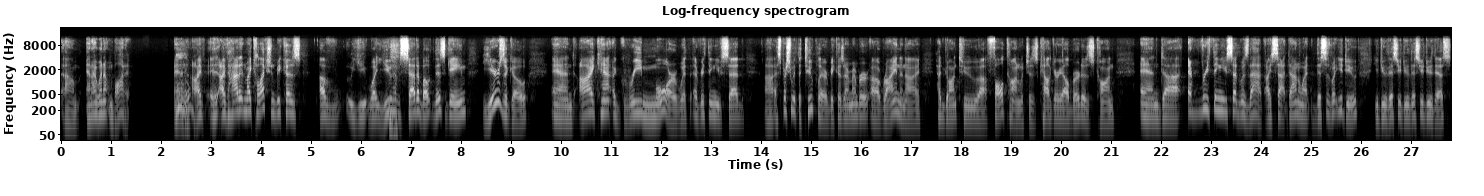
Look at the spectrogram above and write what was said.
um, and I went out and bought it. And I've I've had it in my collection because of you, what you have said about this game years ago, and I can't agree more with everything you've said, uh, especially with the two player. Because I remember uh, Ryan and I had gone to uh, FallCon, which is Calgary, Alberta's con, and uh, everything you said was that. I sat down and went, "This is what you do. You do this. You do this. You do this."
